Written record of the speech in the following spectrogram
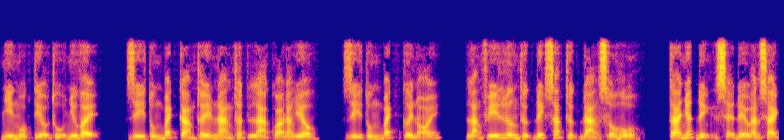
Nhìn một tiểu thụ như vậy, Di Tung Bách cảm thấy nàng thật là quá đáng yêu, Di Tung Bách cười nói, lãng phí lương thực đích xác thực đáng xấu hổ, ta nhất định sẽ đều ăn sạch.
